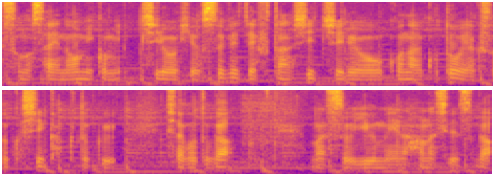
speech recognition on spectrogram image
その才能を見込み治療費を全て負担し治療を行うことを約束し獲得したことが、まあ、すごい有名な話ですが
